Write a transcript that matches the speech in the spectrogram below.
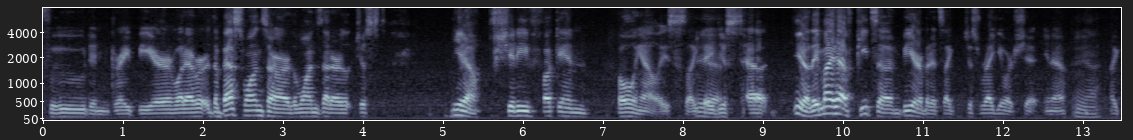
food and great beer and whatever. The best ones are the ones that are just, you know, shitty fucking bowling alleys. Like Yeah. they just have, you know, they might have pizza and beer, but it's like just regular shit. You know, Yeah. like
